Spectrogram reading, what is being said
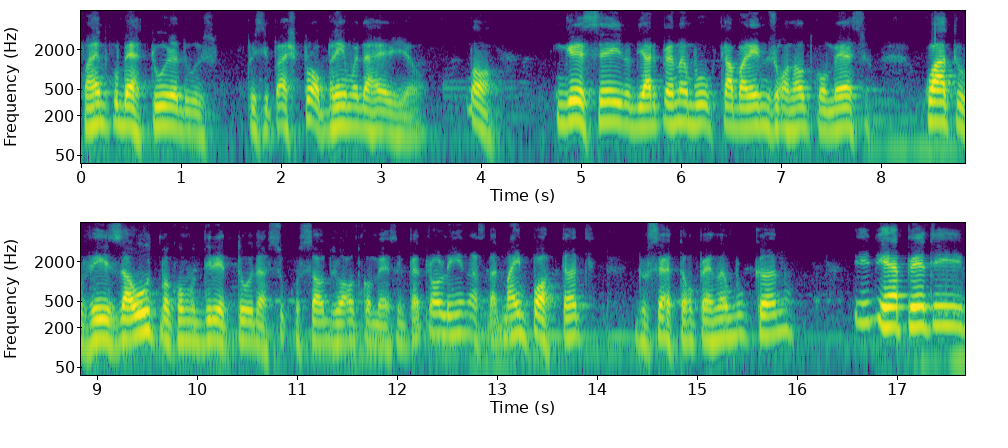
fazendo cobertura dos principais problemas da região. Bom, ingressei no Diário Pernambuco, trabalhei no Jornal do Comércio, quatro vezes, a última como diretor da sucursal do Alto Comércio em Petrolina, a cidade mais importante do sertão pernambucano. E, de repente,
